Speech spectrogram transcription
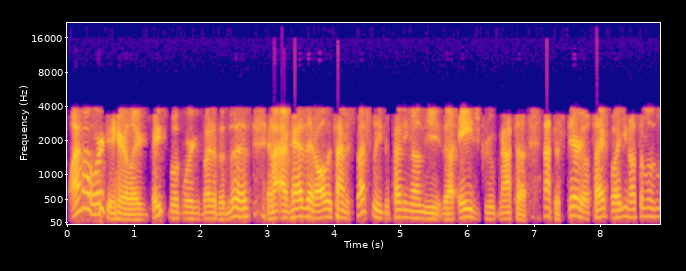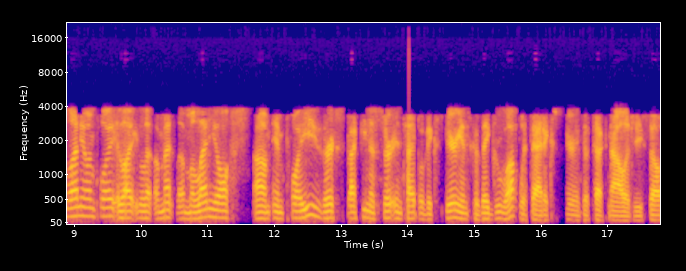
why am I working here? Like Facebook works better than this, and I, I've had that all the time, especially depending on the the age group. Not to not to stereotype, but you know, some of the millennial employee like a millennial um, employees, they're expecting a certain type of experience because they grew up with that experience of technology. So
